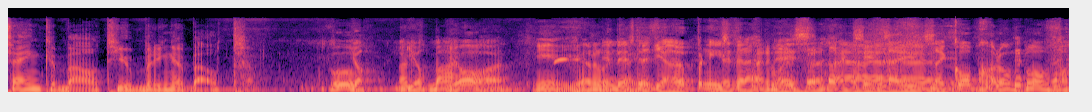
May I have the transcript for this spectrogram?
think about you bring about. Ooh. Ja, ja. baie Ja, waar. nee, heerlik. En dis- Dit die openingstrek. Ernest, ek sien sy sy kop gaan ontplof.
